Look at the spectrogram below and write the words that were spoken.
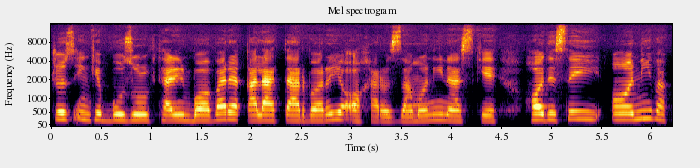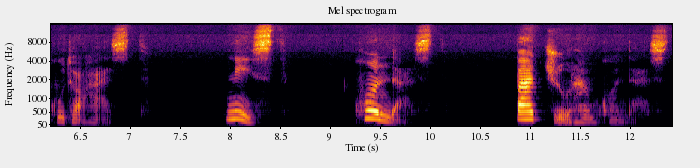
جز اینکه بزرگترین باور غلط درباره آخر زمان این است که حادثه ای آنی و کوتاه است. نیست. کند است. بد جور هم کند است.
